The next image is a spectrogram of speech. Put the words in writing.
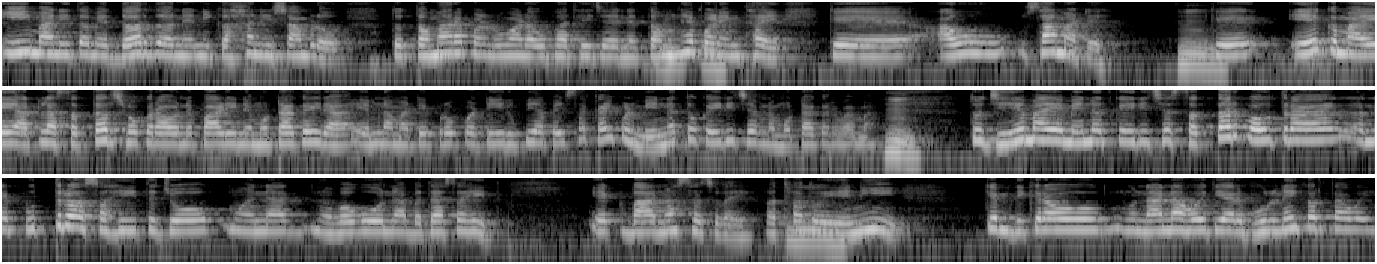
ઈ માની તમે દર્દ અને એની કહાની સાંભળો તો તમારા પણ રૂવાડા ઊભા થઈ જાય અને તમને પણ એમ થાય કે આવું શા માટે? કે એક માએ આટલા સત્તર છોકરાઓને પાડીને મોટા કર્યા એમના માટે પ્રોપર્ટી રૂપિયા પૈસા કંઈ પણ મહેનત તો કરી છે એમને મોટા કરવામાં. તો જે માએ મહેનત કરી છે સત્તર પૌત્રા અને પુત્ર સહિત જો એના વહુઓના બધા સહિત એક બા ન સચવાય અથવા તો એની કેમ દીકરાઓ નાના હોય ત્યારે ભૂલ નહીં કરતા હોય?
